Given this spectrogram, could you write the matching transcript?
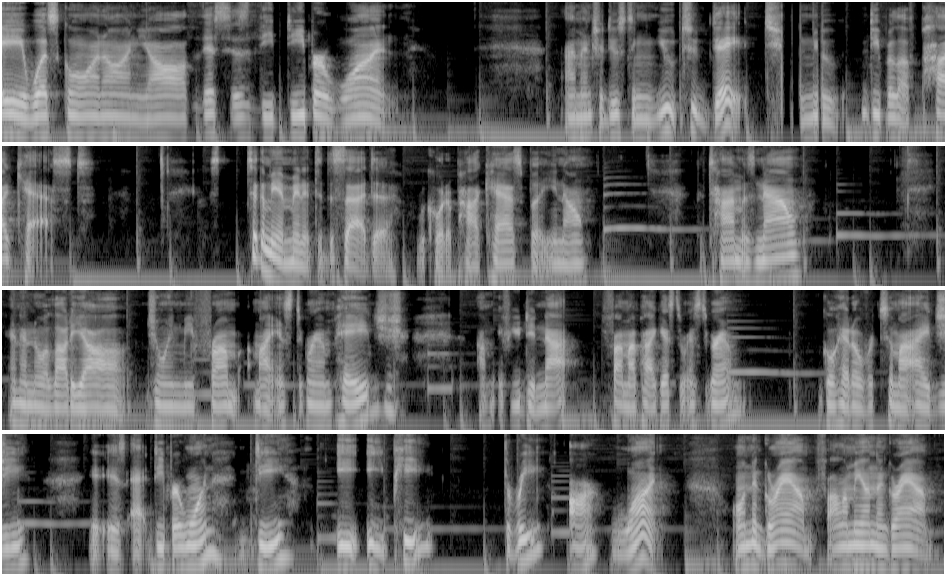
Hey, what's going on, y'all? This is the Deeper One. I'm introducing you today to a new Deeper Love podcast. It's taken me a minute to decide to record a podcast, but you know, the time is now. And I know a lot of y'all joined me from my Instagram page. Um, if you did not find my podcast through Instagram, go head over to my IG it is at Deeper One, D E E P 3 R 1 on the gram. Follow me on the gram.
